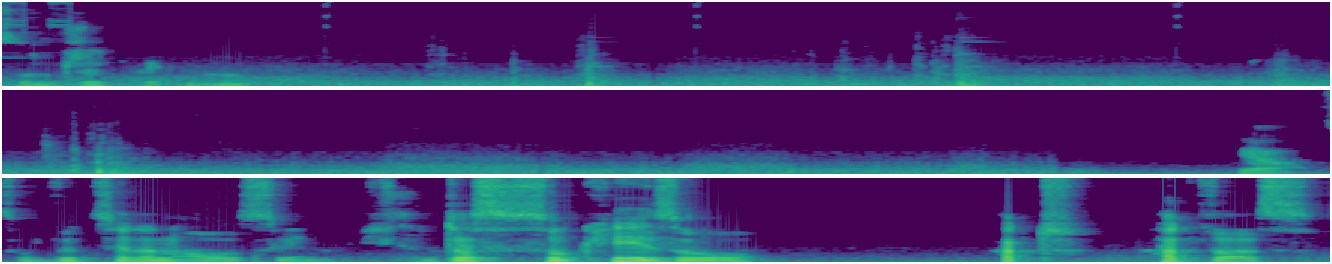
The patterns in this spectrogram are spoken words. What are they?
So ein Jetpack, ne? Ja, so wird es ja dann aussehen. Ich finde, das ist okay so. Hat, hat was.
